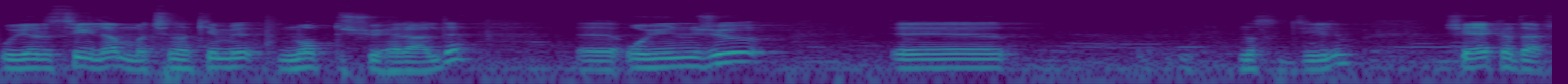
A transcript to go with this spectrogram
uyarısıyla maçın hakemi not düşüyor herhalde. Ee, oyuncu e, nasıl diyelim şeye kadar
